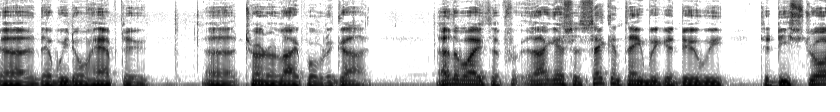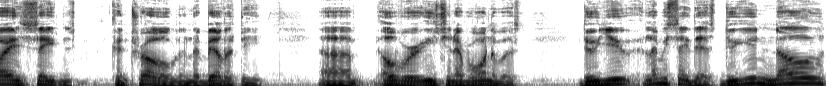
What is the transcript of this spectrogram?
uh, that we don't have to uh, turn our life over to God. Otherwise, the, I guess the second thing we could do, we to destroy Satan's control and ability uh, over each and every one of us. Do you, let me say this, do you know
